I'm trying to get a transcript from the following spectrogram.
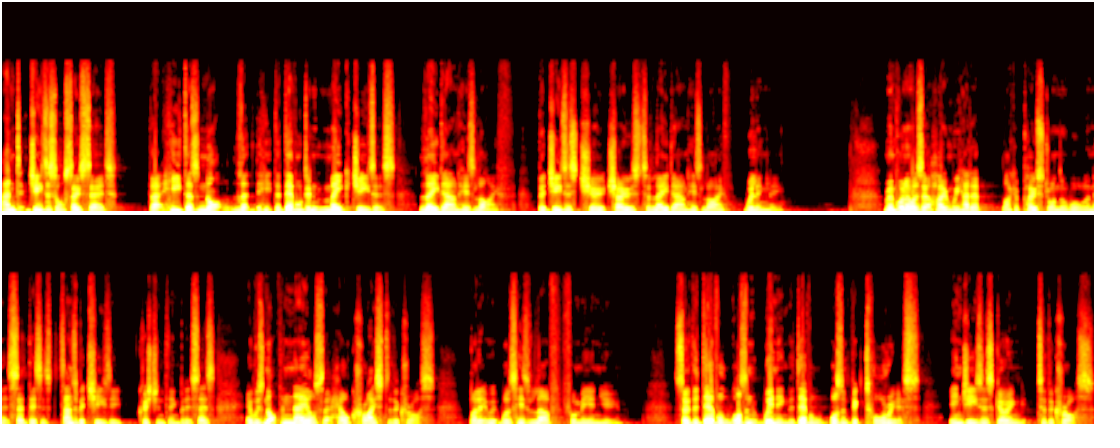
And Jesus also said that he does not, the devil didn't make Jesus lay down his life, but Jesus cho- chose to lay down his life willingly. Remember when I was at home, we had a, like a poster on the wall, and it said this, it sounds a bit cheesy, Christian thing, but it says, It was not the nails that held Christ to the cross, but it was his love for me and you. So the devil wasn't winning, the devil wasn't victorious in Jesus going to the cross.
